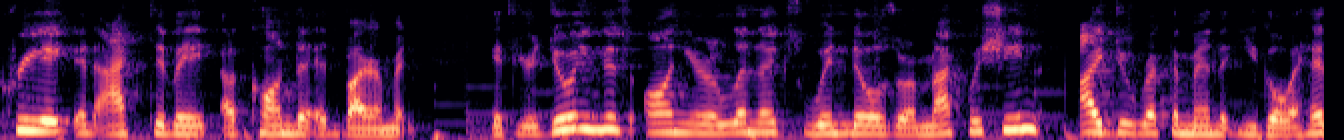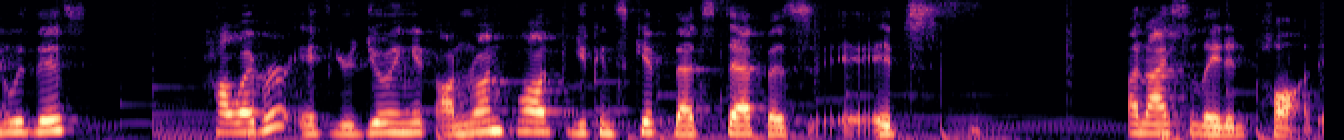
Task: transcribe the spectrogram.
create and activate a Conda environment. If you're doing this on your Linux, Windows, or Mac machine, I do recommend that you go ahead with this. However, if you're doing it on RunPod, you can skip that step as it's an isolated pod.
